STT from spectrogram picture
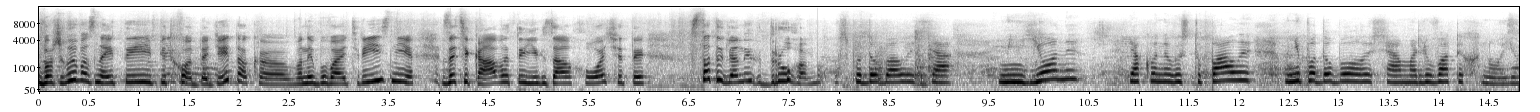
Важливо знайти підход до діток. е, Вони бувають різні, зацікавити їх, заохочити, стати для них другом. Сподобалися міньйони, як вони виступали. Мені подобалося малювати хною.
